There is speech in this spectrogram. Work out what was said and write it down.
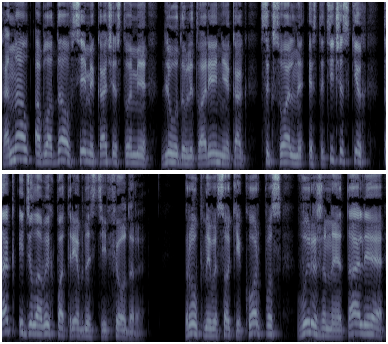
Канал обладал всеми качествами для удовлетворения как сексуально-эстетических, так и деловых потребностей Федора. Крупный высокий корпус, выраженная талия,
